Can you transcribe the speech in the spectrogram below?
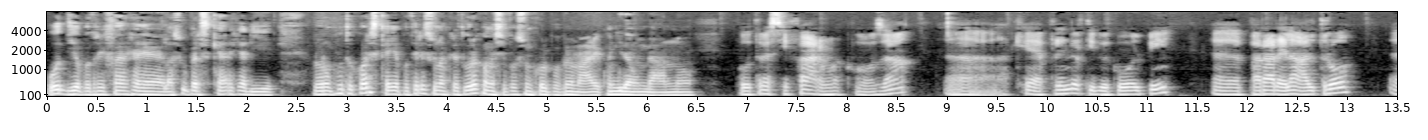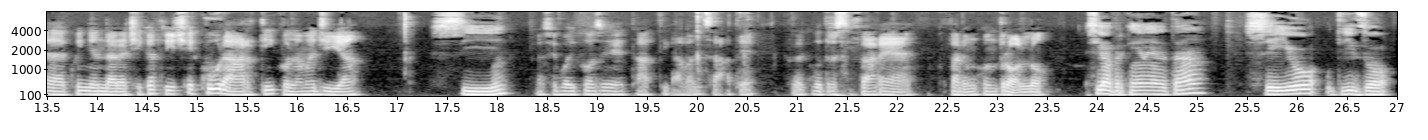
Oddio, potrei fare la super scarica di... Allora, un punto cuore scarica potere su una creatura come se fosse un colpo primario, quindi da un danno. Potresti fare una cosa eh, che è prenderti due colpi, eh, parare l'altro, eh, quindi andare a cicatrice, curarti con la magia. Sì. Se vuoi cose tattiche avanzate, quello che potresti fare è fare un controllo. Sì, ma perché in realtà se io utilizzo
